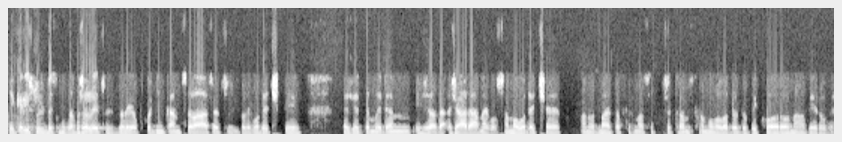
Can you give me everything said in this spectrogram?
Některé služby jsme zavřeli, což byly obchodní kanceláře, což byly vodečty, takže těm lidem i žádáme o samovodeče a normálně ta firma se přetransformovala do doby koronavirové.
